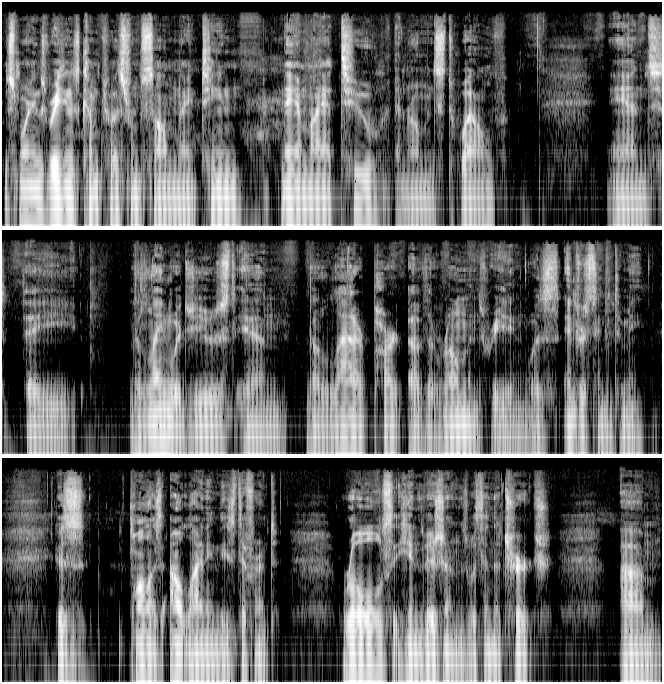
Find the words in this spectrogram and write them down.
This morning's readings come to us from Psalm 19, Nehemiah 2, and Romans 12. And the the language used in the latter part of the Romans reading was interesting to me because Paul is outlining these different roles that he envisions within the church, um,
